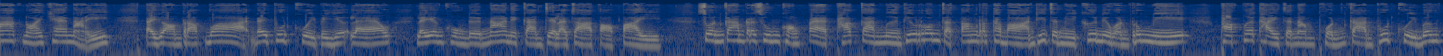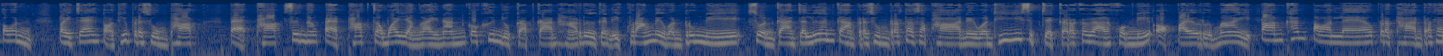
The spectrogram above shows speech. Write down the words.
มากน้อยแค่ไหน แต่ยอมรับว่าได้พูดคุยไปเยอะแล้ว และยังคงเดินหน้าในการเจรจาต่อไป ส่วนการประชุมของ 8 พักการเมืองที่ร่วมจัดตั้งรัฐบาลที่จะมีขึ้นในวันพรุ่งนี้ พักเพื่อไทยจะนำผลการพูดคุยเบื้องต้น ไปแจ้งต่อที่ประชุมพัก 8พักซึ่งทั้ง 8พักจะว่าอย่างไรนั้น ก็ขึ้นอยู่กับการหารือกันอีกครั้งในวันพรุ่งนี้ ส่วนการจะเลื่อนการประชุมรัฐสภาในวันที่ 27 กรกฎาคมนี้ออกไปหรือไม่ ตามขั้นตอนแล้วประธานรัฐ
